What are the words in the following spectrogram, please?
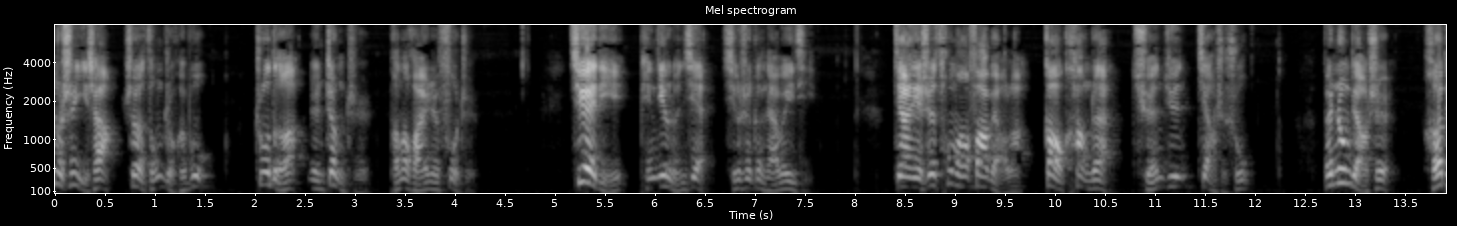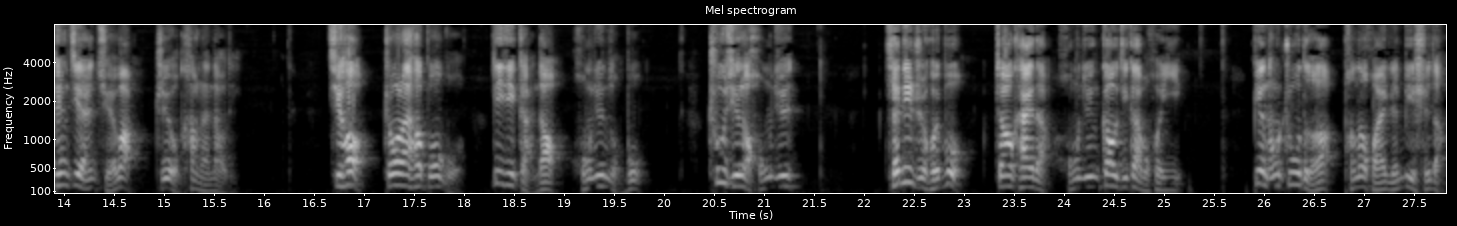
个师以上设总指挥部，朱德任正职，彭德怀任副职。七月底，平津沦陷，形势更加危急。蒋介石匆忙发表了《告抗战全军将士书》，文中表示。和平既然绝望，只有抗战到底。其后，周恩来和博古立即赶到红军总部，出席了红军前敌指挥部召开的红军高级干部会议，并同朱德、彭德怀、任弼时等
